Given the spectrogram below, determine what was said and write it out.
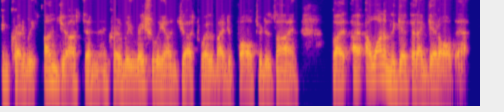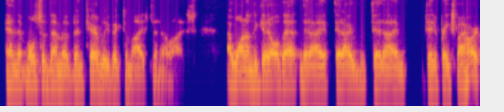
incredibly unjust and incredibly racially unjust, whether by default or design. But I, I want them to get that I get all that, and that most of them have been terribly victimized in their lives. I want them to get all that that I that I that I that it breaks my heart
